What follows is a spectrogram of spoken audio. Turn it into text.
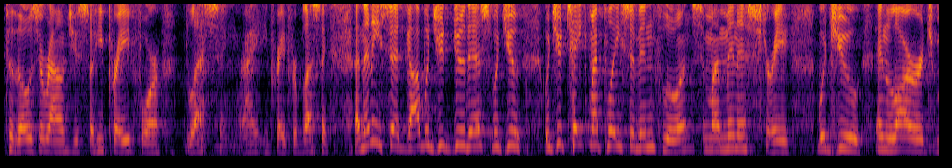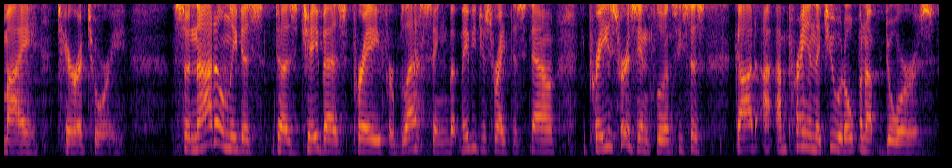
to those around you. So He prayed for blessing, right? He prayed for blessing. And then He said, God, would you do this? Would you, would you take my place of influence in my ministry? Would you enlarge my territory? So not only does, does Jabez pray for blessing, but maybe just write this down. He prays for his influence. He says, God, I'm praying that you would open up doors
